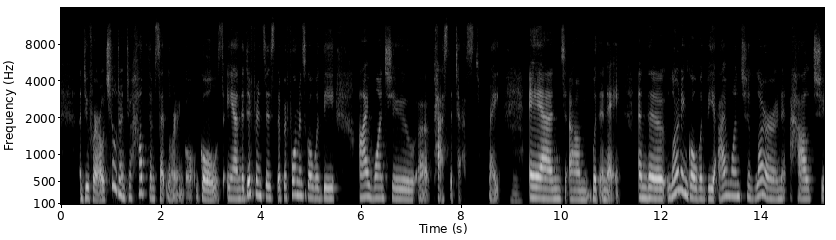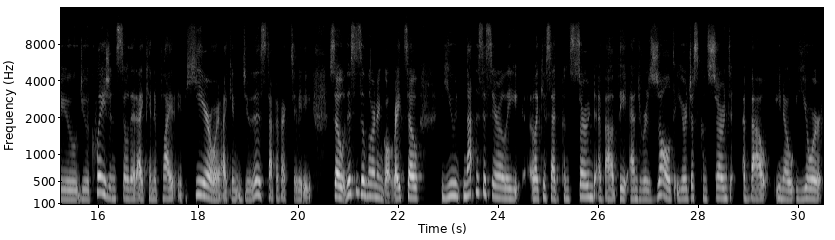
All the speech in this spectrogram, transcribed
do for our children to help them set learning goal, goals. And the difference is the performance goal would be I want to uh, pass the test, right? Mm-hmm. And um, with an A. And the learning goal would be I want to learn how to do equations so that I can apply it here or I can do this type of activity. So this is a learning goal, right? So you not necessarily like you said concerned about the end result. You're just concerned about you know your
